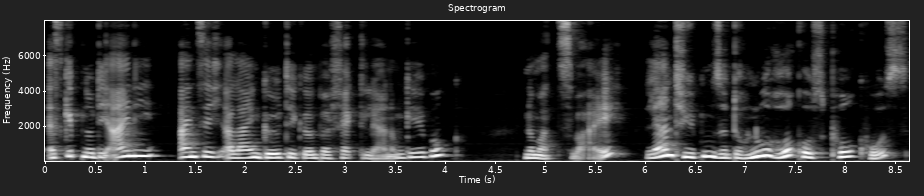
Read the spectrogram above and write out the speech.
Es gibt nur die eine, einzig allein gültige und perfekte Lernumgebung. Nummer zwei: Lerntypen sind doch nur Hokuspokus.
